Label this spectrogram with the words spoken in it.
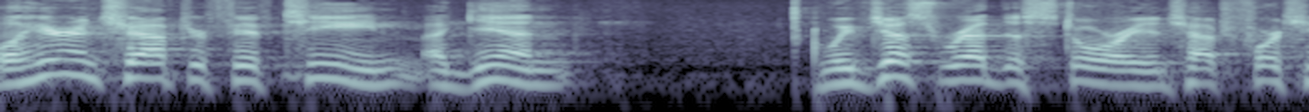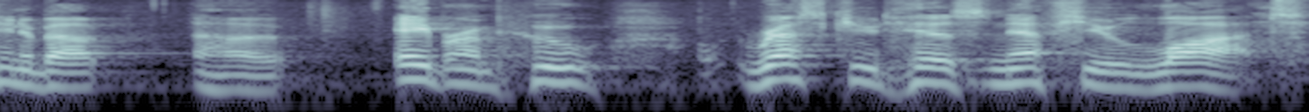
Well, here in chapter 15, again, we've just read the story in chapter 14 about uh, Abram who rescued his nephew Lot.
